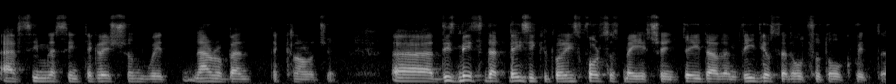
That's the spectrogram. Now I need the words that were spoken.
have seamless integration with narrowband technology. Uh, this means that basically police forces may exchange data and videos and also talk with uh,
